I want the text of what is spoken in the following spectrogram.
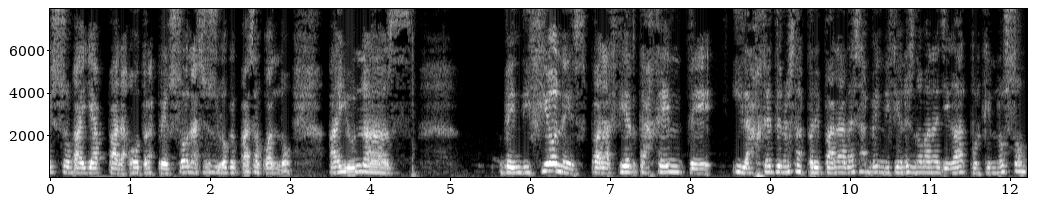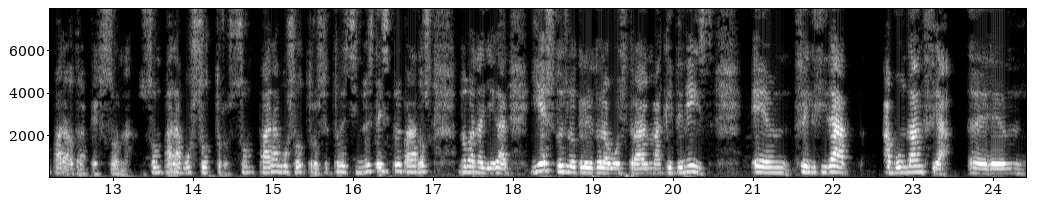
eso vaya para otras personas, eso es lo que pasa cuando hay unas bendiciones para cierta gente y la gente no está preparada, esas bendiciones no van a llegar porque no son para otra persona, son para vosotros, son para vosotros. Entonces, si no estáis preparados, no van a llegar. Y esto es lo que le doy a vuestra alma, que tenéis eh, felicidad, abundancia, eh,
